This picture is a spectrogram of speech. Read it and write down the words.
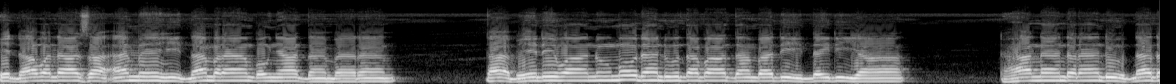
ဣဒဝဒာသအမေဟိတံပရံပုညတံပရံသဗ္ဗေဒေဝ ानु မောဒန္တုတပ္ပတံပတိတိဋ္ဌိယဒါနန္တရန္တုတတ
